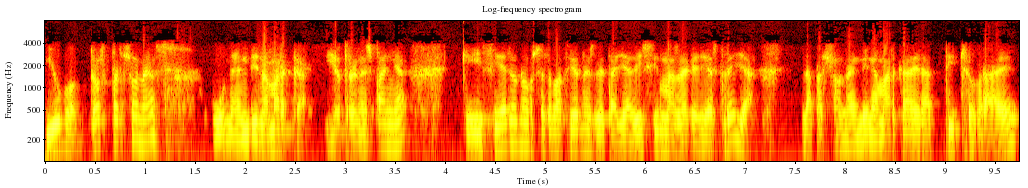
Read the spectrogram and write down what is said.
Y hubo dos personas, una en Dinamarca y otra en España, que hicieron observaciones detalladísimas de aquella estrella. La persona en Dinamarca era Tycho Brahe,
